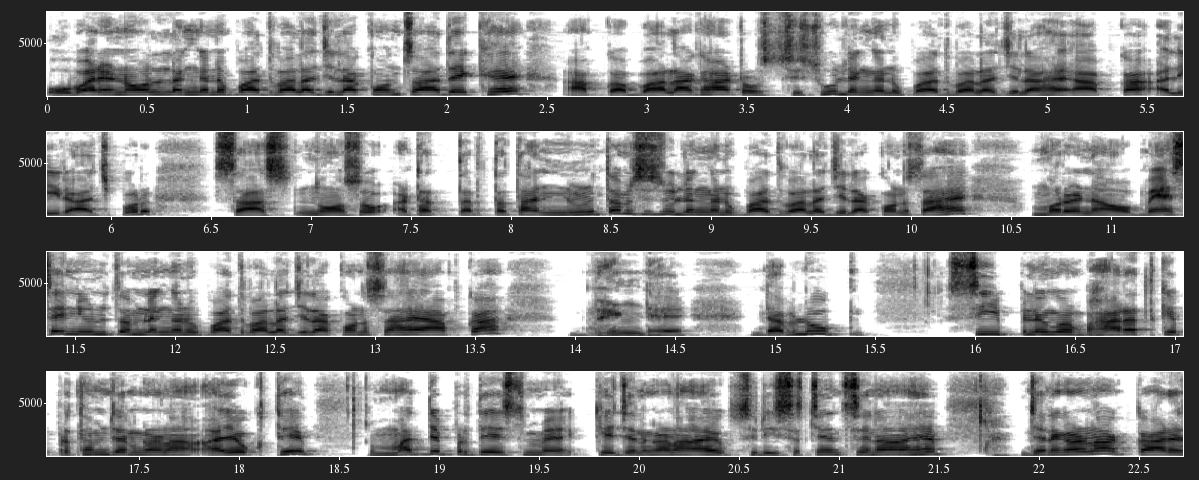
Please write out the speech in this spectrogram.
ओवर एंड ऑल लिंगानुपात वाला जिला कौन सा अधिक है? आपका बालाघाट और शिशु लिंगानुपात वाला जिला है आपका अलीराजपुर। सात नौ सौ अठहत्तर तथा न्यूनतम शिशु लिंग अनुपात वाला जिला कौन सा है? मोरेना वैसे न्यूनतम लिंग अनुपात वाला जिला कौन सा है आपका? भिंड है। डब्ल्यू सी पिलंगुर, भारत के प्रथम जनगणना आयोग थे। मध्य प्रदेश में के जनगणना आयोग श्री सचिन सिन्हा है। जनगणना कार्य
